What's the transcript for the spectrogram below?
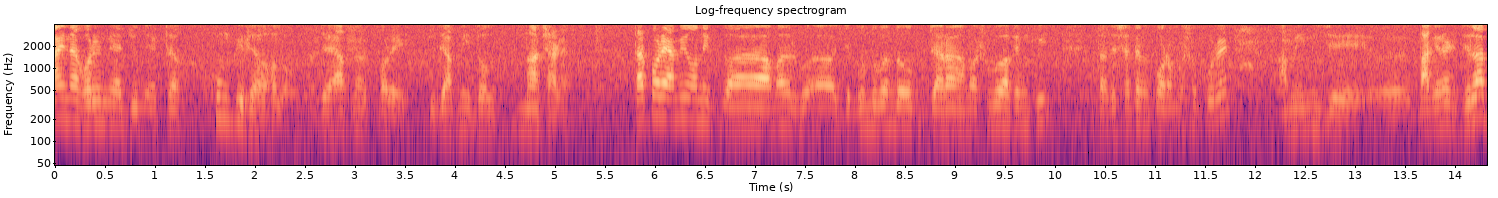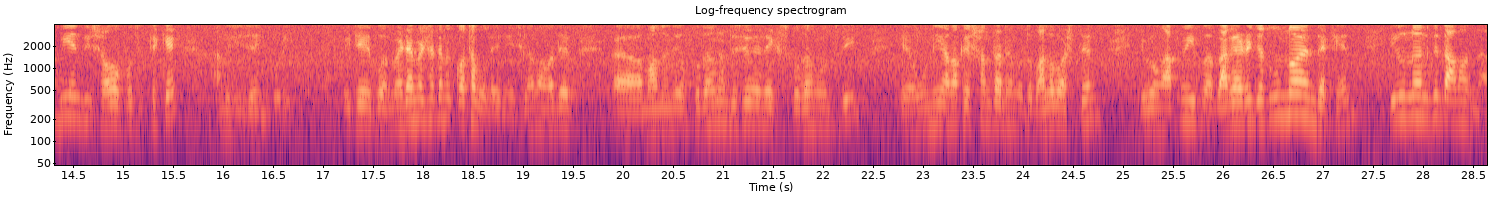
আয়না ঘরে নেওয়ার জন্য একটা হুমকি দেওয়া হলো যে আপনার পরে যদি আপনি দল না ছাড়েন। তারপরে আমি অনেক আমার যে বন্ধুবান্ধব যারা আমার শুভাকাঙ্ক্ষী, তাদের সাথে আমি পরামর্শ করে আমি নিজে বাগেরহাট জেলা বিএনপি সভাপতি থেকে আমি রিজাইন করি। এটা ম্যাডামের সাথে আমি কথা বলে নিয়েছিলাম। আমাদের মাননীয় প্রধানমন্ত্রী ছিলেন এক্স প্রধানমন্ত্রী উনি আমাকে সন্তানের মতো ভালোবাসতেন এবং আপনি বাগেরহাটের যত উন্নয়ন দেখেন, এই উন্নয়ন কিন্তু আমার না,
